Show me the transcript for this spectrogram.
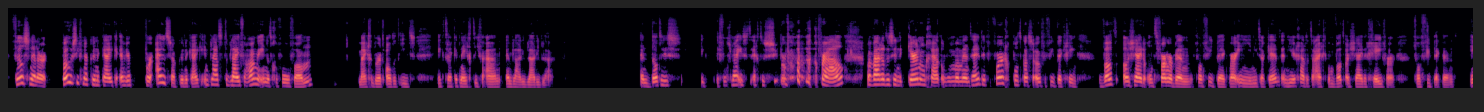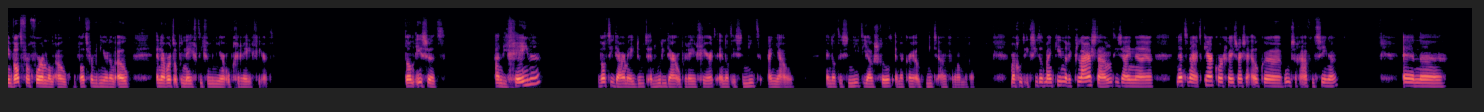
Veel sneller positief naar kunnen kijken en weer vooruit zou kunnen kijken. In plaats te blijven hangen in het gevoel van: mij gebeurt altijd iets, ik trek het negatieve aan en bladibladibla. En dat is, ik, volgens mij is het echt een super verhaal. Maar waar het dus in de kern om gaat, op het moment, hè, de vorige podcast over feedback ging wat als jij de ontvanger bent van feedback waarin je je niet herkent? En hier gaat het er eigenlijk om wat als jij de gever van feedback bent. In wat voor vorm dan ook, op wat voor manier dan ook. En daar wordt op een negatieve manier op gereageerd. Dan is het aan diegene wat hij daarmee doet en hoe hij daarop reageert. En dat is niet aan jou. En dat is niet jouw schuld en daar kan je ook niets aan veranderen. Maar goed, ik zie dat mijn kinderen klaarstaan. Die zijn uh, net naar het kerkkoor geweest waar zij elke woensdagavond zingen. En uh,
